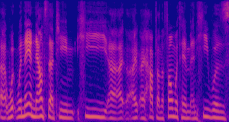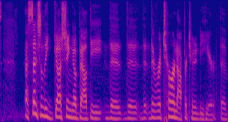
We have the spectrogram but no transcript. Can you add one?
Uh, when they announced that team, he uh, I, I hopped on the phone with him, and he was essentially gushing about the the the the, return opportunity here. The,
